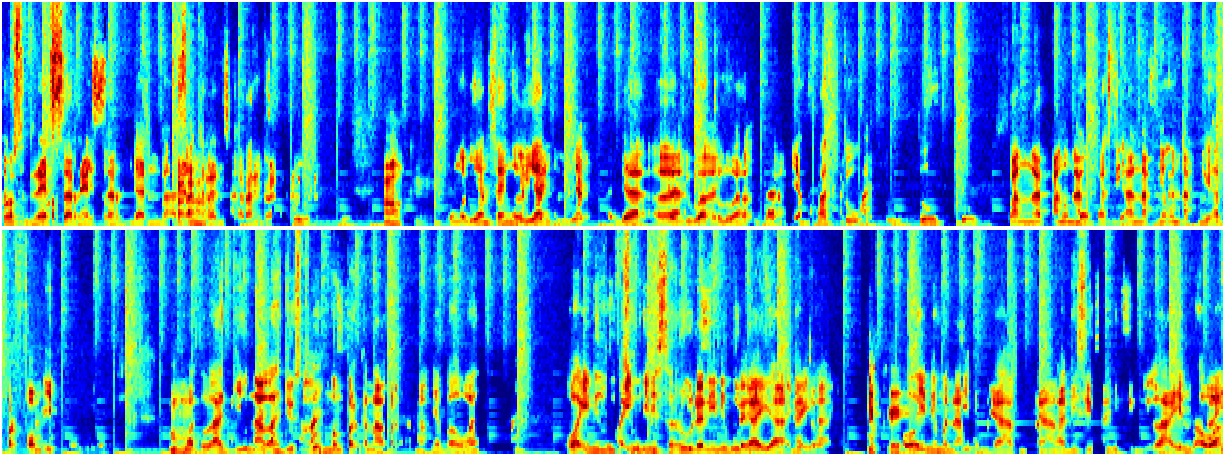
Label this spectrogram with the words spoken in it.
cross dresser gitu dan bahasa uh. keren sekarang drag Okay. Kemudian saya ngelihat ada uh, dua keluarga. Yang satu itu sangat membatasi anaknya untuk melihat perform itu. Mm-hmm. Satu lagi malah justru memperkenalkan anaknya bahwa wah ini lucu, ini seru dan ini budaya gitu. Okay. Oh ini menarik ya. Nah di sisi, di sisi lain bahwa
